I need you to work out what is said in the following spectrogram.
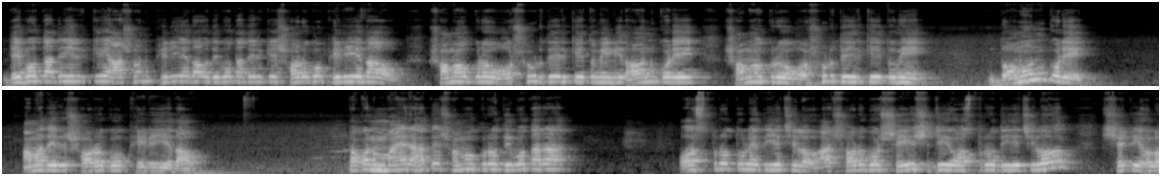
দেবতাদেরকে আসন ফিরিয়ে দাও, দেবতাদেরকে স্বর্গ ফিরিয়ে দাও। সমগ্র অসুরদেরকে তুমি নিধন করে, সমগ্র অসুরদেরকে তুমি দমন করে আমাদের স্বর্গ ফিরিয়ে দাও। তখন মায়ের হাতে সমগ্র দেবতারা অস্ত্র তুলে দিয়েছিল, আর সর্বশেষ যে অস্ত্র দিয়েছিল, সেটি হলো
